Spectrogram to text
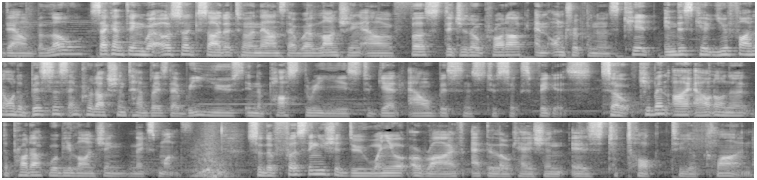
down below. Second thing, we're also excited to announce that we're launching our first digital product, an entrepreneur's kit. In this kit, you find all the business and production templates that we used in the past three years to get our business to six figures. So keep an eye out on it. The product will be launching next month. So the first thing you should do when you arrive arrive at the location is to talk to your client.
